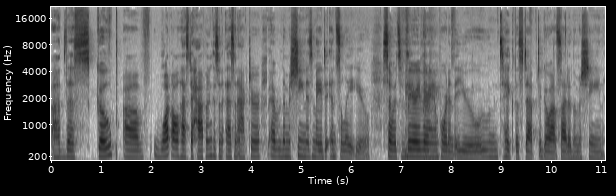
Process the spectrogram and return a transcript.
uh, the scope of what all has to happen because as an actor the machine is made to insulate you. So it's very very important that you take the step to go outside of the machine.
